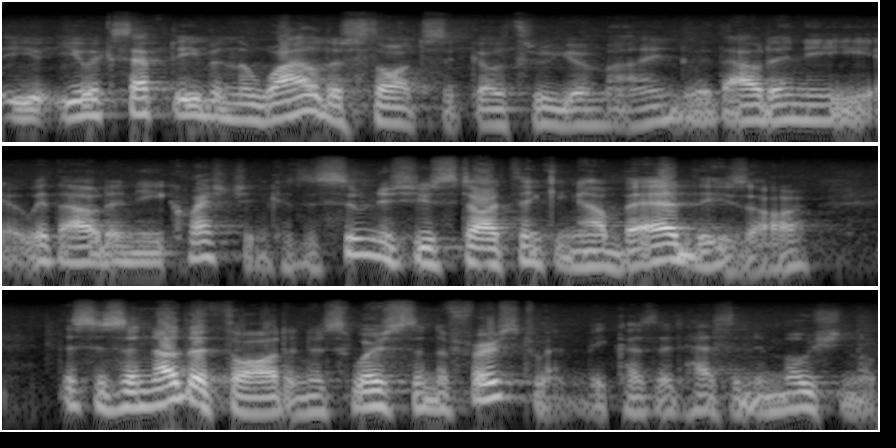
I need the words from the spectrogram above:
you, you accept even the wildest thoughts that go through your mind without any, without any question. Because as soon as you start thinking how bad these are, this is another thought and it's worse than the first one because it has an emotional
